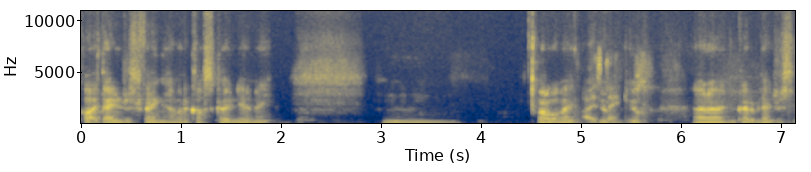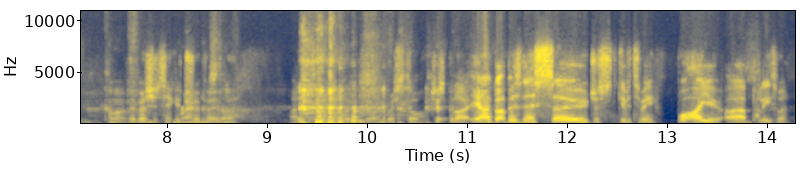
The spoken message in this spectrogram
quite a dangerous thing having a Costco near me. Hmm. Oh, well, mate. That is you're- dangerous. you're- I know, incredibly dangerous. Come up Maybe I should take a trip random over. I need to a over in Bristol. Just be like, yeah, I've got a business, so just give it to me. What are you? Uh, policeman.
